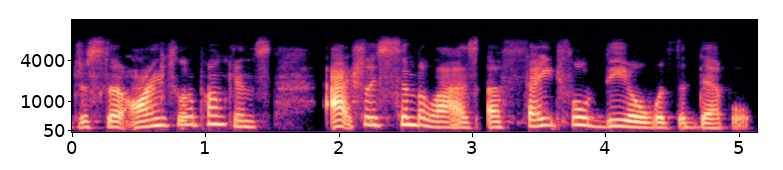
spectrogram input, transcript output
just the orange little pumpkins, actually symbolize a fateful deal with the devil.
